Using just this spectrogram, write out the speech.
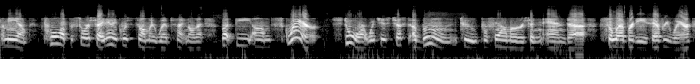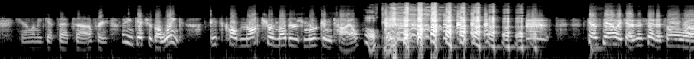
Let me um, pull up the store site, and of course it's on my website and all that. But the um, Square store, which is just a boon to performers and and uh, celebrities everywhere. Here, let me get that uh, for you. I can get you the link. It's called Not Your Mother's Mercantile. Oh, okay. Because now, it's, as I said, it's all uh,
